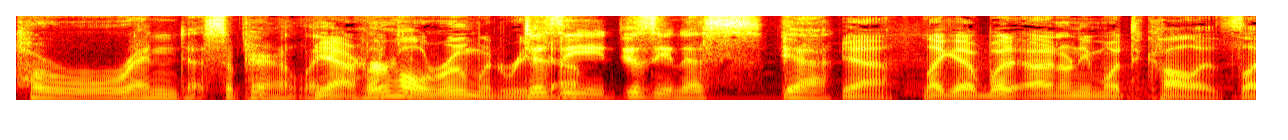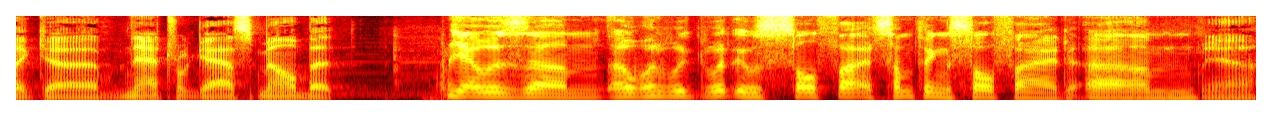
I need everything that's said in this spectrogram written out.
horrendous. Apparently, yeah, her Like, whole room would reek dizzy, up. dizziness. Yeah, Yeah, like a what? I don't even know what to call it. It's like a natural gas smell, but yeah. It was um, oh, what, what, what it was sulfide, something sulfide. Um, yeah.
